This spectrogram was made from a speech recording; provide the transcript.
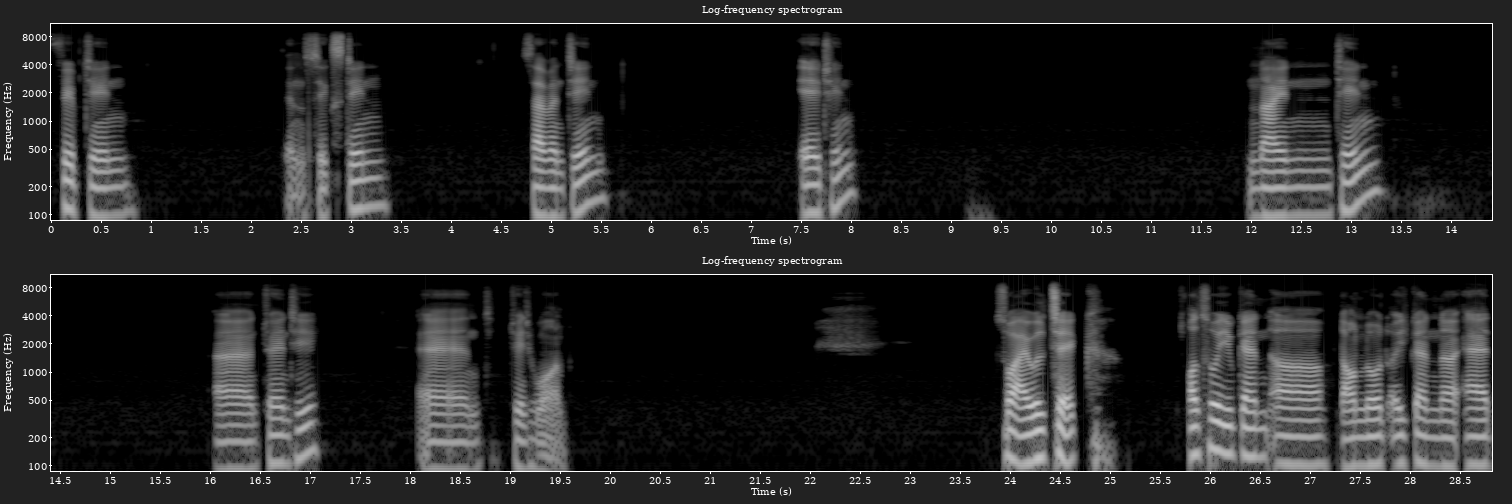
15 then 16 17 18 19 and 20 and 21 so i will check. Also you can uh, download or you can uh, add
